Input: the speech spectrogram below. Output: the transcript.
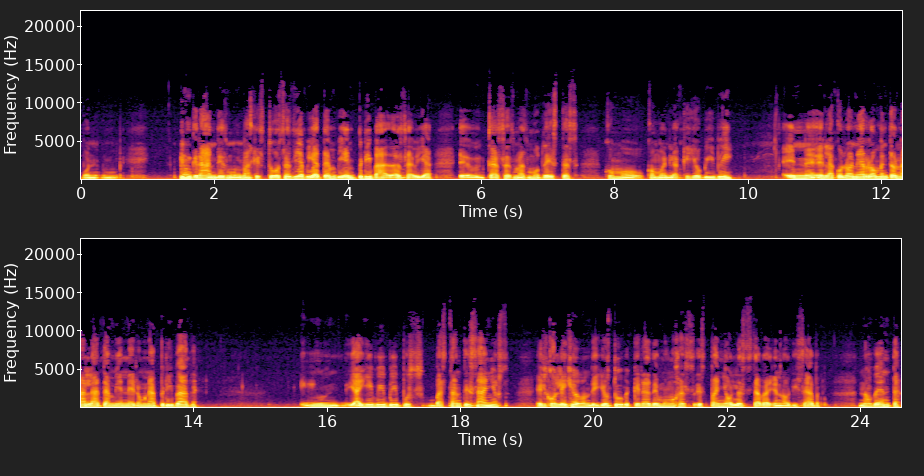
grandes, muy majestuosas y había también privadas, había eh, casas más modestas como como en la que yo viví. En, en la colonia Roma en Tonalá también era una privada y, allí viví pues bastantes años. El colegio donde yo estuve, que era de monjas españolas, estaba en Orizaba, 90.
